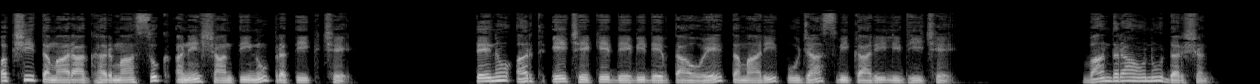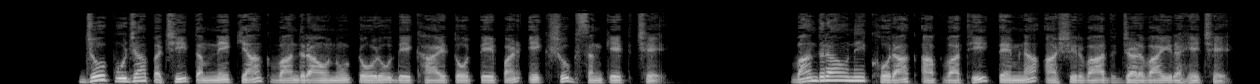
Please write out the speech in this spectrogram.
પક્ષી તમારા ઘરમાં સુખ અને શાંતિનું પ્રતીક છે. તેનો અર્થ એ છે કે દેવી દેવતાઓએ તમારી પૂજા સ્વીકારી લીધી છે. વાંદરાઓનું દર્શન. જો પૂજા પછી તમને ક્યાંક વાંદરાઓનું ટોળું દેખાય તો તે પણ એક શુભ સંકેત છે. વાંદરાઓને ખોરાક આપવાથી તેમના આશીર્વાદ જળવાઈ રહે છે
